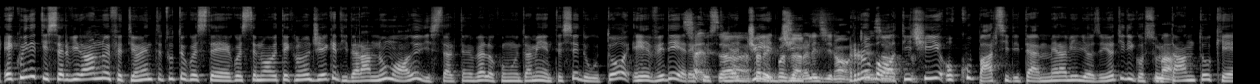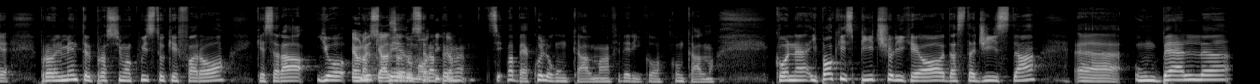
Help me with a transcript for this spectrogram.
E quindi ti serviranno effettivamente tutte queste, queste nuove tecnologie che ti daranno modo di startene bello comodamente seduto e vedere Senza- questi aggeggi esatto. robotici occuparsi di te. Meraviglioso. Io ti dico soltanto che probabilmente il prossimo acquisto che farò, che sarà io È una io casa domotica. per me. Sì, vabbè, quello con calma, Federico, con calma. Con i pochi spiccioli che ho da stagista, eh, un bel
